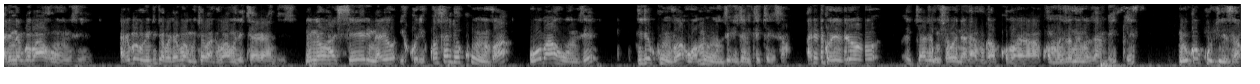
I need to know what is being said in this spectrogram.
ari nabwo bahunze ari bwo buhindukira bajya bavuga ngo icyo abantu bahunze cyararangiye noneho hcr na yo ikora ikosa ryo kumva uwo bahunze ntijye kumva uwamuhunze icyo abitekerezaho. Ariko rero icyaje gusa wenda navuga ku mpunzi zo muri mozambique ni uko kugeza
